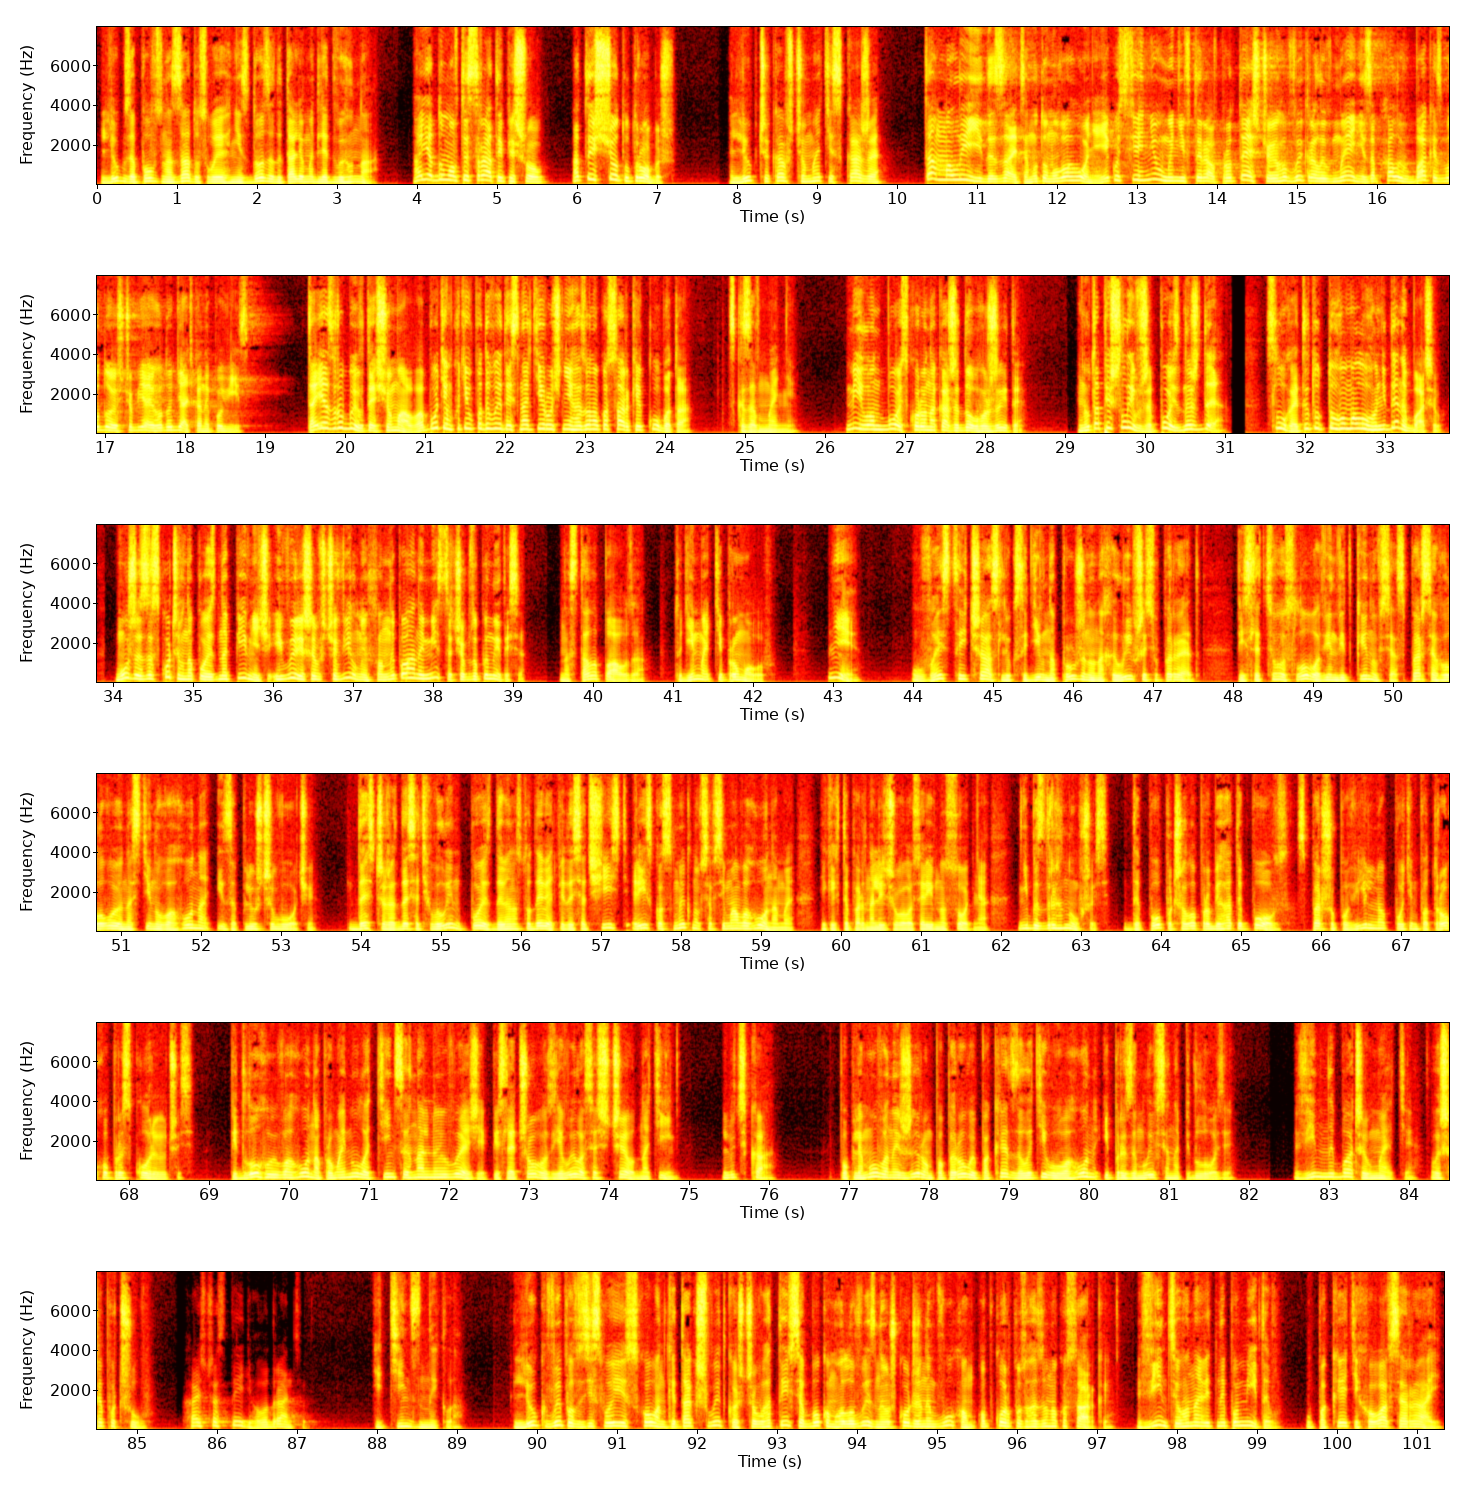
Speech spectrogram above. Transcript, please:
Люк заповз назад у своє гніздо за деталями для двигуна. А я думав, ти срати пішов. А ти що тут робиш? Люк чекав, що Меті скаже там малий їде зайцем у тому вагоні, якусь фігню мені втирав про те, що його викрали в мені, запхали в баки з водою, щоб я його до дядька не повіз. Та я зробив те, що мав, а потім хотів подивитись на ті ручні газонокосарки Кубота, сказав Менні. Мій лонбой скоро накаже довго жити. Ну та пішли вже, поїзд не жде. Слухай, ти тут того малого ніде не бачив? Може, заскочив на поїзд на північ і вирішив, що Вілмінгтон непогане місце, щоб зупинитися. Настала пауза. Тоді Метті промовив Ні. Увесь цей час Люк сидів напружено, нахилившись уперед. Після цього слова він відкинувся, сперся головою на стіну вагона і заплющив очі. Десь через 10 хвилин поїзд 9956 різко смикнувся всіма вагонами, яких тепер налічувалося рівно сотня, ніби здригнувшись. Депо почало пробігати повз, спершу повільно, потім потроху прискорюючись. Підлогою вагона промайнула тінь сигнальної вежі, після чого з'явилася ще одна тінь людська. Поплямований жиром паперовий пакет залетів у вагон і приземлився на підлозі. Він не бачив Метті, лише почув Хай щастить, голодранцю. І тінь зникла. Люк випав зі своєї схованки так швидко, що вгатився боком голови з неушкодженим вухом об корпус газонокосарки. Він цього навіть не помітив. У пакеті ховався рай.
